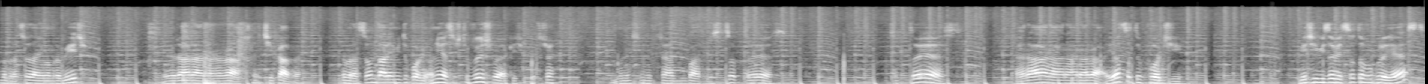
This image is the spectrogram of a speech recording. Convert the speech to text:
Dobra, co dalej mam robić? Ra, ra, ra, ra, ra. Ciekawe. Dobra, co on dalej mi tu powie? O nie, coś tu wyszło jakieś, kurczę. Monexony Crab Battles, co to jest? Co to jest? Ra, ra, ra, ra, ra. I o co tu chodzi? Wiecie widzowie, co to w ogóle jest?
